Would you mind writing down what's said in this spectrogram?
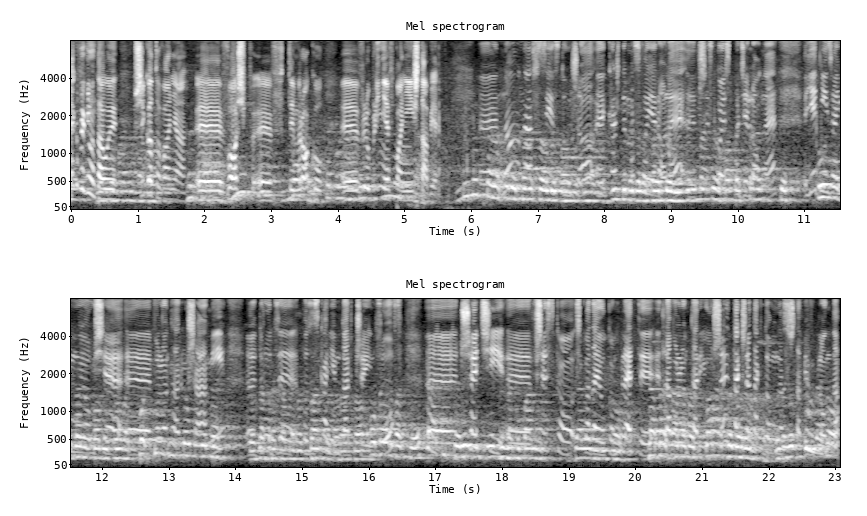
Jak wyglądały przygotowania e, WOŚP e, w tym roku e, w Lublinie w Pani sztabie? No, nas jest dużo, każdy ma swoje role, wszystko jest podzielone. Jedni zajmują się wolontariuszami, drudzy pozyskaniem darczyńców, trzeci wszystko składają komplety dla wolontariuszy, także tak to u nas w sztabie wygląda.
